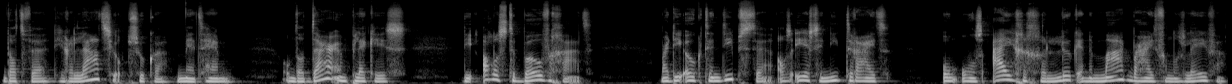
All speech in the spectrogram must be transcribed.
Dat we die relatie opzoeken met Hem. Omdat daar een plek is die alles te boven gaat. Maar die ook ten diepste als eerste niet draait om ons eigen geluk en de maakbaarheid van ons leven.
